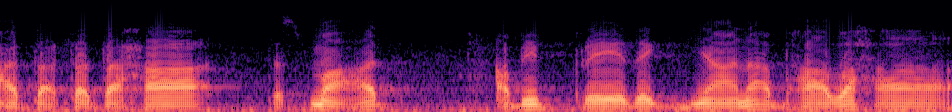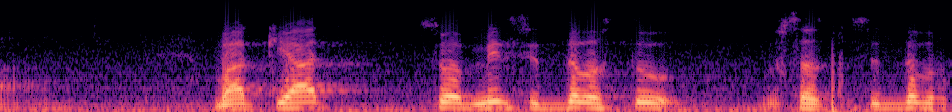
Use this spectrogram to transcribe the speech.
atatataha tasmat abhipreda jnana bhavaha. Vakyat, so means siddha vastu, siddha vastu.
